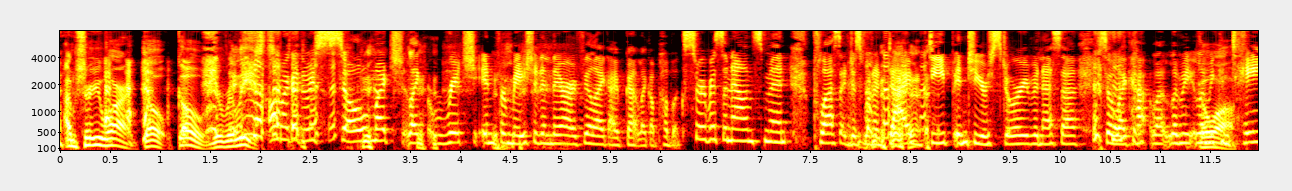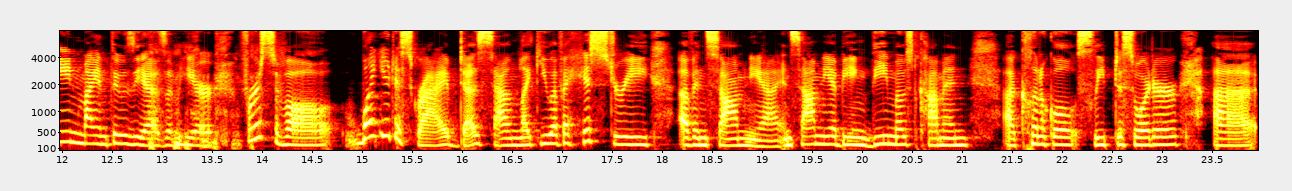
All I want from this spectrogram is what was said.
I'm sure you are. Go, go. You're released. Oh my God, there's so much like rich information in there. I feel like I've got like a public service announcement. Plus, I just want to dive deep into your story, Vanessa. So like, how, let, let me, let Go me off. contain my enthusiasm here. First of all, what you describe does sound like you have a history of insomnia. Insomnia being the most common uh, clinical sleep disorder, uh,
